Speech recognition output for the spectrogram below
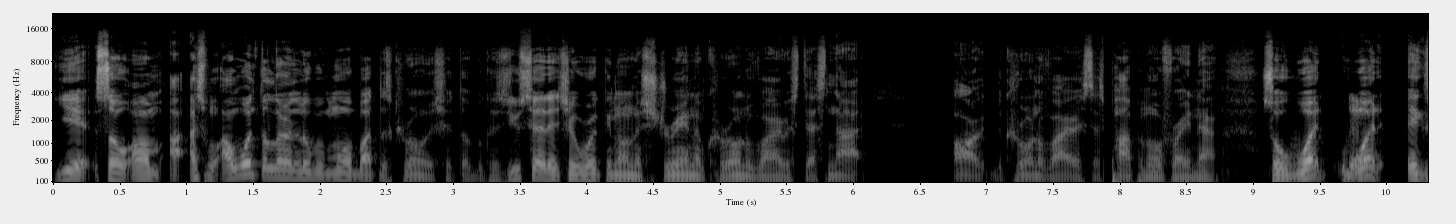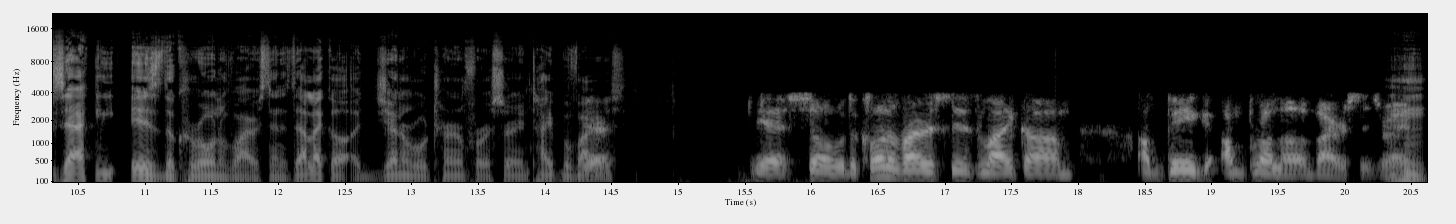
Yeah. So um, I, I just I want to learn a little bit more about this corona shit though, because you said that you're working on a strand of coronavirus that's not our the coronavirus that's popping off right now. So what Yeah. what exactly is the coronavirus then? Is that like a, a general term for a certain type of virus? Yeah, so the coronavirus is like um, a big umbrella of viruses, right? Mhm.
